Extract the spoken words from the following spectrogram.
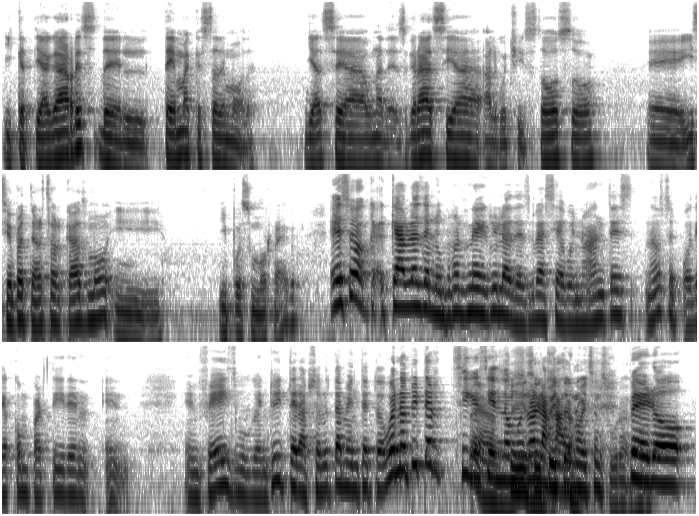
y que te agarres del tema que está de moda. Ya sea una desgracia, algo chistoso, eh, y siempre tener sarcasmo y, y pues humor negro. Eso que, que hablas del humor negro y la desgracia, bueno, antes, ¿no? Se podía compartir en, en, en Facebook, en Twitter, absolutamente todo. Bueno, Twitter sigue siendo sí, muy sí, relajado. Twitter no hay censura. Pero,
